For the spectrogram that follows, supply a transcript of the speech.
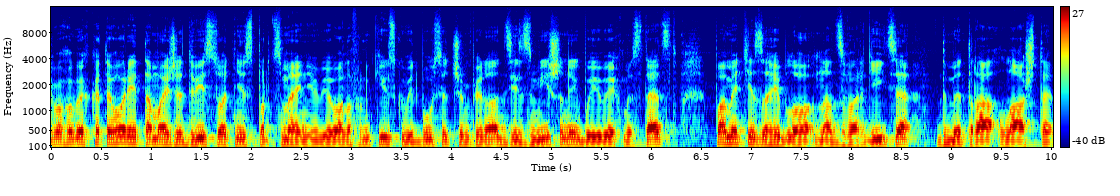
вагових категорій та майже дві сотні спортсменів. В Івано-Франківську відбувся чемпіонат зі змішаних бойових мистецтв пам'яті загиблого нацгвардійця Дмитра Лаште.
